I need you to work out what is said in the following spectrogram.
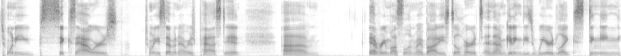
26 hours, 27 hours past it. Um, every muscle in my body still hurts. And I'm getting these weird, like, stinging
